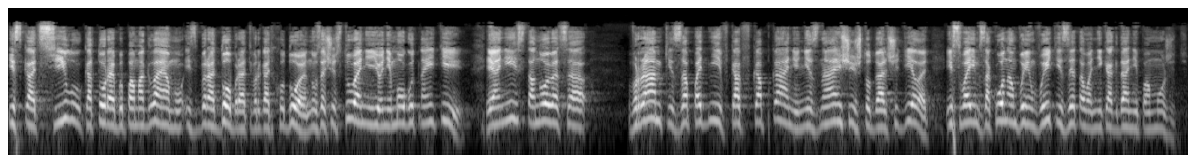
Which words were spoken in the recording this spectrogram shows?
искать силу, которая бы помогла ему избирать доброе, отвергать худое. Но зачастую они ее не могут найти. И они становятся в рамке западни, как в капкане, не знающие, что дальше делать. И своим законом вы им выйти из этого никогда не поможете.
